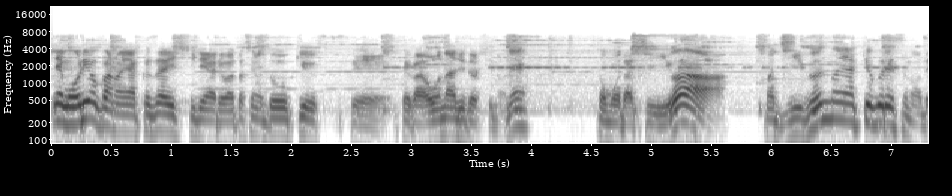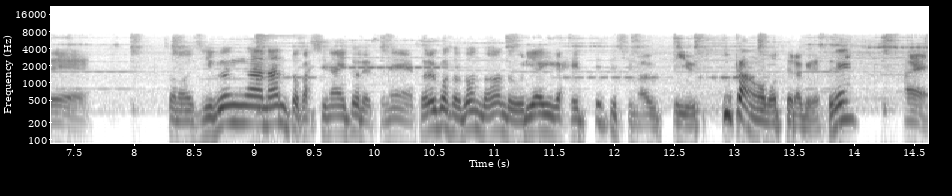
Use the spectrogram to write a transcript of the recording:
で、盛岡の薬剤師である私の同級生、それから同じ年のね、友達は、まあ、自分の薬局ですので、その自分が何とかしないとですね、それこそどんどんどんどん売り上げが減ってってしまうっていう危機感を持ってるわけですね。はい。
